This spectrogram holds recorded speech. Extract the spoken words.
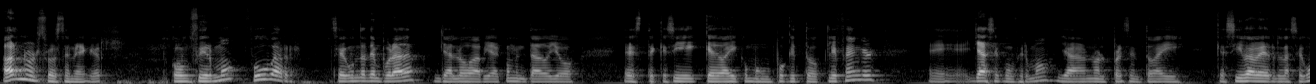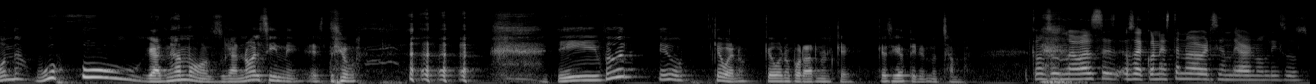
Arnold Schwarzenegger confirmó Fubar, segunda temporada. Ya lo había comentado yo, este que sí quedó ahí como un poquito cliffhanger. Eh, ya se confirmó, ya Arnold presentó ahí que sí va a haber la segunda. ¡Woohoo! Ganamos, ganó el cine. Este, y pues bueno, digo, qué bueno, qué bueno por Arnold que, que siga teniendo chamba. Con sus nuevas, o sea, con esta nueva versión de Arnold y sus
